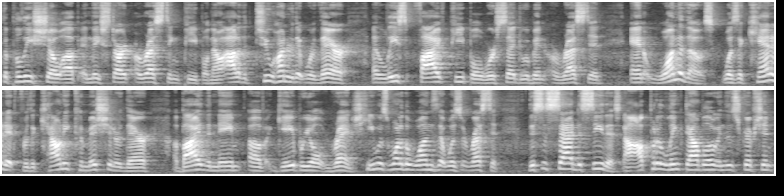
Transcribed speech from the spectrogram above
The police show up and they start arresting people. Now, out of the 200 that were there, at least five people were said to have been arrested. And one of those was a candidate for the county commissioner there by the name of Gabriel Rench. He was one of the ones that was arrested. This is sad to see this. Now, I'll put a link down below in the description.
